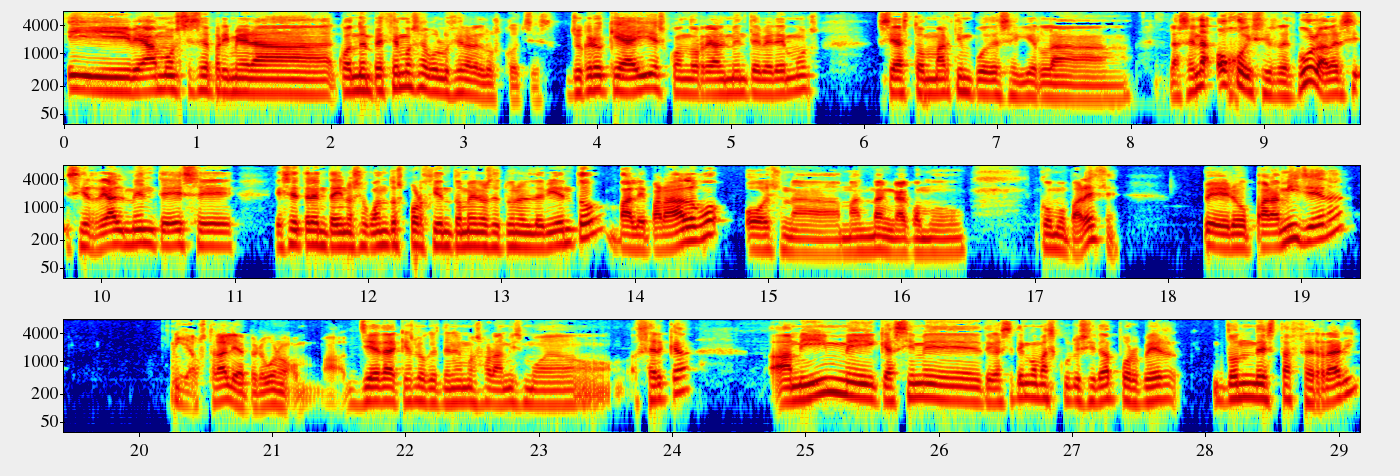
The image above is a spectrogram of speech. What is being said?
y veamos esa primera. cuando empecemos a evolucionar en los coches. Yo creo que ahí es cuando realmente veremos si Aston Martin puede seguir la, la senda. Ojo, y si Red Bull, a ver si, si realmente ese, ese 30 y no sé cuántos por ciento menos de túnel de viento vale para algo o es una mandanga como, como parece. Pero para mí, Jeddah y Australia, pero bueno, Jeddah, que es lo que tenemos ahora mismo eh, cerca, a mí me casi me casi tengo más curiosidad por ver dónde está Ferrari,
